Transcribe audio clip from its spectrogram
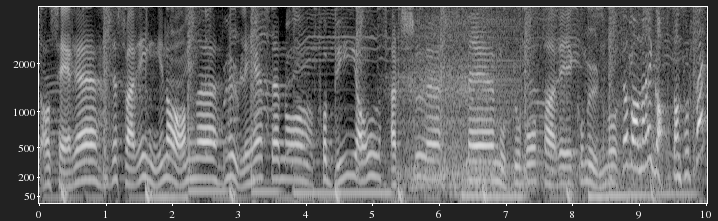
Da ser jeg dessverre ingen annen eh, mulighet enn å forby all ferdsel eh, med motorbåt her i kommunen vår. Hva med regattaen, Torstein?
